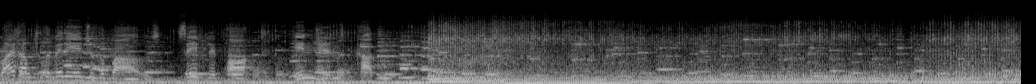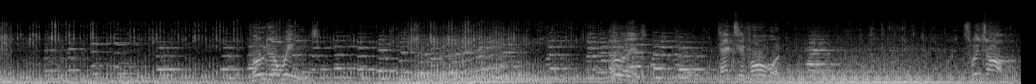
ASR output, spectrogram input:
Right up to the very edge of the bows, safely parked, engines cut. Hold your wings. Hold it. Taxi forward. Switch off.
